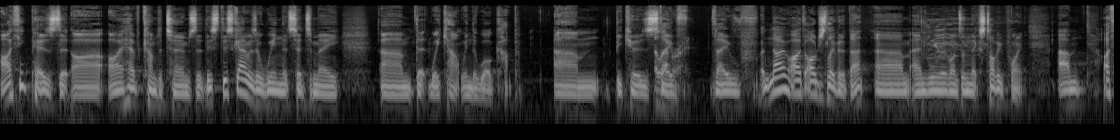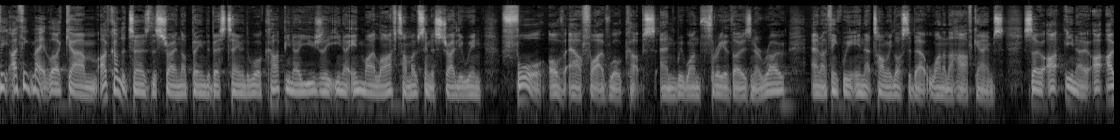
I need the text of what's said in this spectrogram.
I think, Pez, that uh, I have come to terms that this, this game was a win that said to me um, that we can't win the World Cup um, because Elaborate. they've they've no. I'll, I'll just leave it at that, um, and we'll move on to the next topic point. Um, I think, I think, mate. Like, um, I've come to terms with Australia not being the best team in the World Cup. You know, usually, you know, in my lifetime, I've seen Australia win four of our five World Cups, and we won three of those in a row. And I think we, in that time, we lost about one and a half games. So, I, you know, I, I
